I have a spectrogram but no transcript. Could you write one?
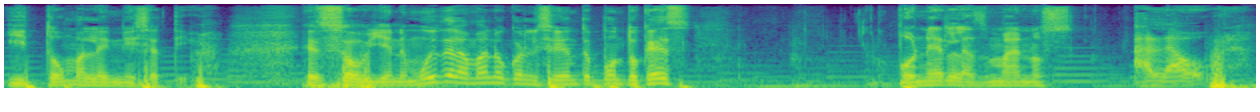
y toma la iniciativa. Eso viene muy de la mano con el siguiente punto que es poner las manos a la obra.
